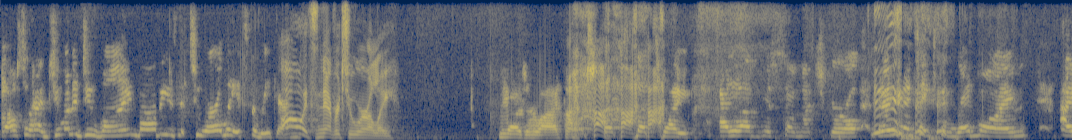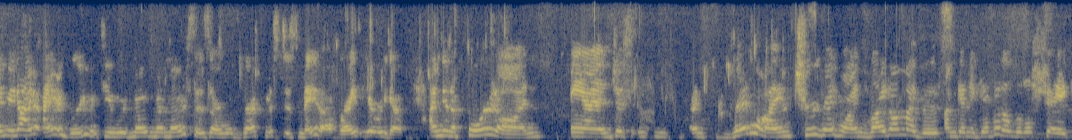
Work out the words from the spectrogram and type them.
we also had, do you want to do wine, Bobby? Is it too early? It's the weekend. Oh, it's never too early. Yeah, July. That's, that's why I love you so much, girl. But I'm going to take some red wine. I mean, I, I agree with you. Mimosas are what breakfast is made of, right? Here we go. I'm going to pour it on and just red wine, true red wine, right on my boot. I'm going to give it a little shake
